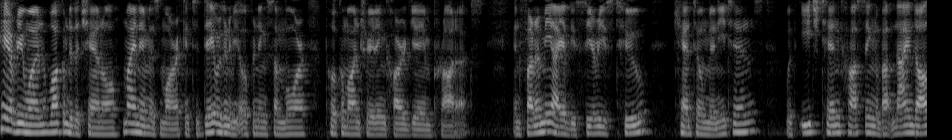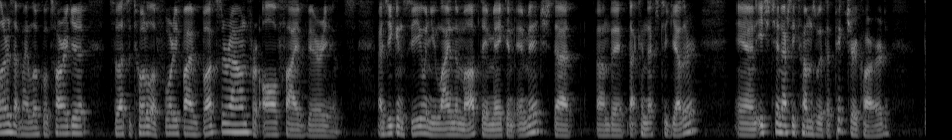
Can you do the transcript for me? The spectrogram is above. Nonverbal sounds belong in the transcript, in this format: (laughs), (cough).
Hey everyone, welcome to the channel. My name is Mark and today we're going to be opening some more Pokemon trading card game products. In front of me I have the Series 2 Kanto Mini Tins with each tin costing about $9 at my local Target so that's a total of 45 bucks around for all five variants. As you can see when you line them up they make an image that, um, they, that connects together and each tin actually comes with a picture card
